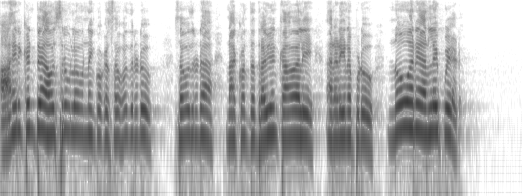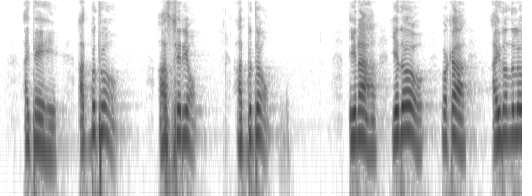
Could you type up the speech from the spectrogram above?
ఆయనకంటే అవసరంలో ఉన్న ఇంకొక సహోదరుడు సహోదరుడా నాకు కొంత ద్రవ్యం కావాలి అని అడిగినప్పుడు నో అని అనలేకపోయాడు. అయితే అద్భుతం ఆశ్చర్యం అద్భుతం. ఈయన ఏదో ఒక ఐదు వందలు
